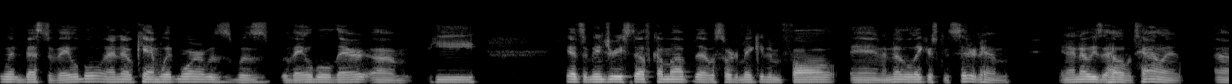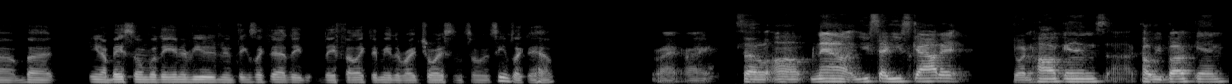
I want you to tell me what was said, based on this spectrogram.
went best available. I know Cam Whitmore was was available there. Um, he, he had some injury stuff come up that was sort of making him fall, and I know the Lakers considered him, and I know he's a hell of a talent. Uh, but you know, based on what they interviewed and things like that, they they felt like they made the right choice, and so it seems like they have. Right, right. So um, now you said you scouted Jordan Hawkins, uh, Kobe Bufkin.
